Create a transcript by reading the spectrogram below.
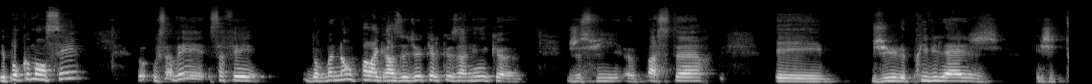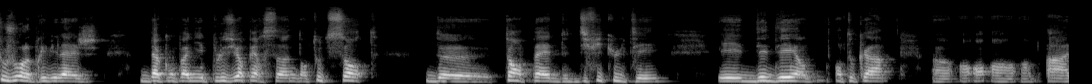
Et pour commencer, vous savez, ça fait donc maintenant, par la grâce de Dieu, quelques années que je suis euh, pasteur et j'ai eu le privilège, et j'ai toujours le privilège, d'accompagner plusieurs personnes dans toutes sortes de tempêtes, de difficultés, et d'aider en, tout cas à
